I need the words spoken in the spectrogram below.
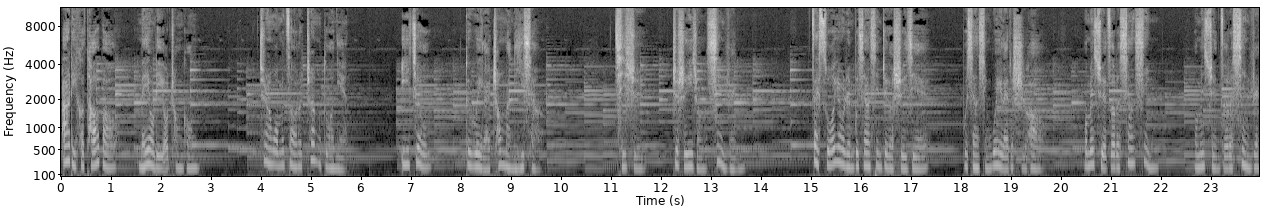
阿里和淘宝没有理由成功。既然我们走了这么多年，依旧对未来充满理想，其实这是一种信任。在所有人不相信这个世界、不相信未来的时候，我们选择了相信，我们选择了信任，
